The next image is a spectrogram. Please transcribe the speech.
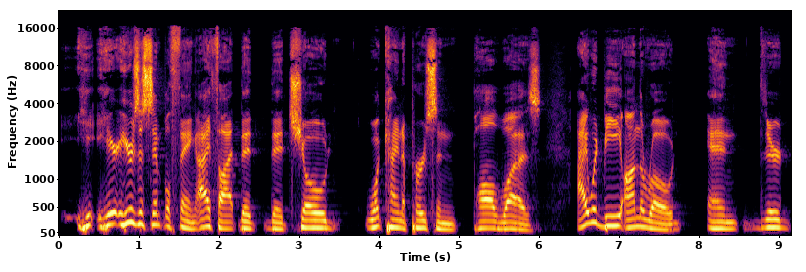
he, here here's a simple thing I thought that that showed what kind of person Paul was. I would be on the road and there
